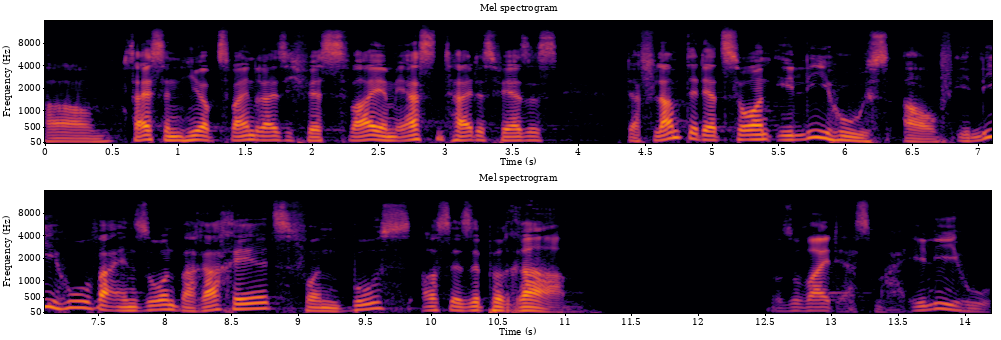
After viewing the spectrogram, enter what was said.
Ähm, das heißt in Hiob 32, Vers 2, im ersten Teil des Verses, da flammte der Zorn Elihus auf. Elihu war ein Sohn Barachels von Bus aus der Sippe Ram. Nur soweit erstmal. Elihu.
